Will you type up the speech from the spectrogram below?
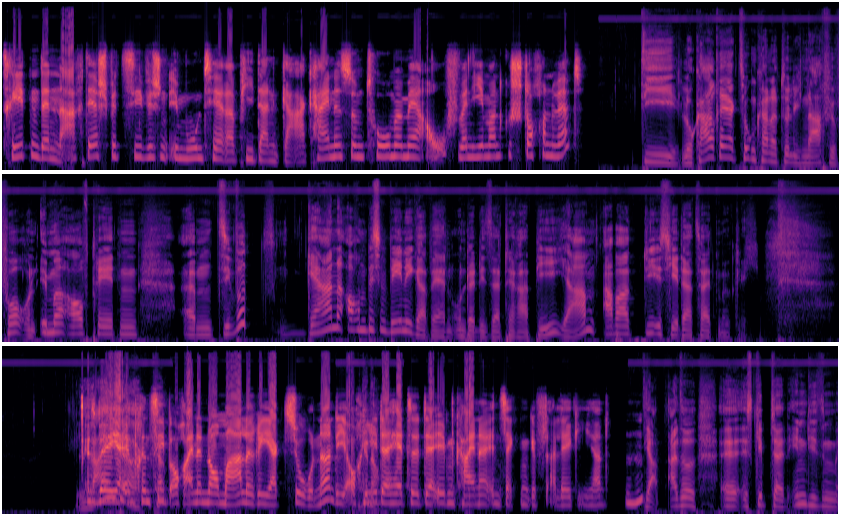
Treten denn nach der spezifischen Immuntherapie dann gar keine Symptome mehr auf, wenn jemand gestochen wird? Die Lokalreaktion kann natürlich nach wie vor und immer auftreten. Ähm, sie wird gerne auch ein bisschen weniger werden unter dieser Therapie, ja, aber die ist jederzeit möglich. Es wäre ja im Prinzip auch eine normale Reaktion, ne? die auch genau. jeder hätte, der eben keine Insektengiftallergie hat. Mhm. Ja, also äh, es gibt ja in diesem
